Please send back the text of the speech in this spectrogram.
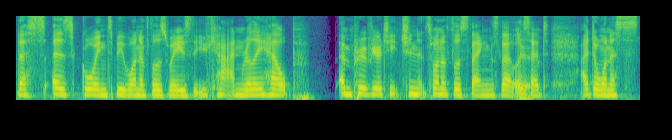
this is going to be one of those ways that you can really help improve your teaching. It's one of those things that, like I said, I don't want to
